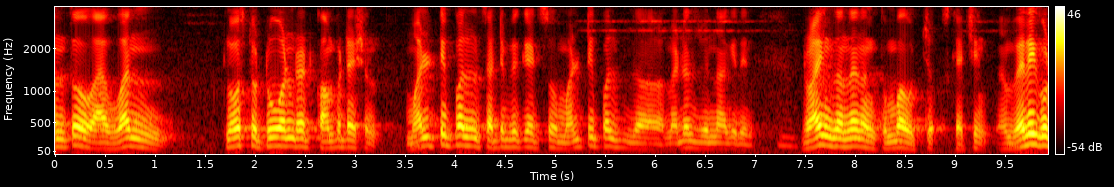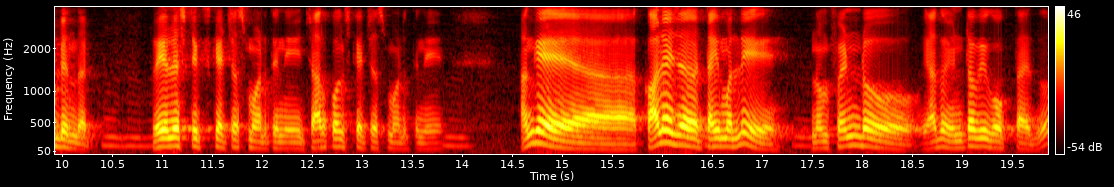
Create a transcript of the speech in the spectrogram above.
ಅಂತೂ I won close to two hundred competition multiple certificates multiple medals win ಆಗಿದ್ದೀನಿ. ಡ್ರಾಯಿಂಗ್ಸ್ ಅಂದರೆ ನಂಗೆ ತುಂಬ ಹುಚ್ಚು sketching I am very good in that realistic sketches ಮಾಡ್ತೀನಿ ಚಾರ್ಕೋಲ್ ಸ್ಕೆಚಸ್ ಮಾಡ್ತೀನಿ. ಹಂಗೆ ಕಾಲೇಜ್ ಟೈಮಲ್ಲಿ ನಮ್ಮ ಫ್ರೆಂಡು ಯಾವುದೋ ಇಂಟರ್ವ್ಯೂಗೆ ಹೋಗ್ತಾ ಇದ್ರು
